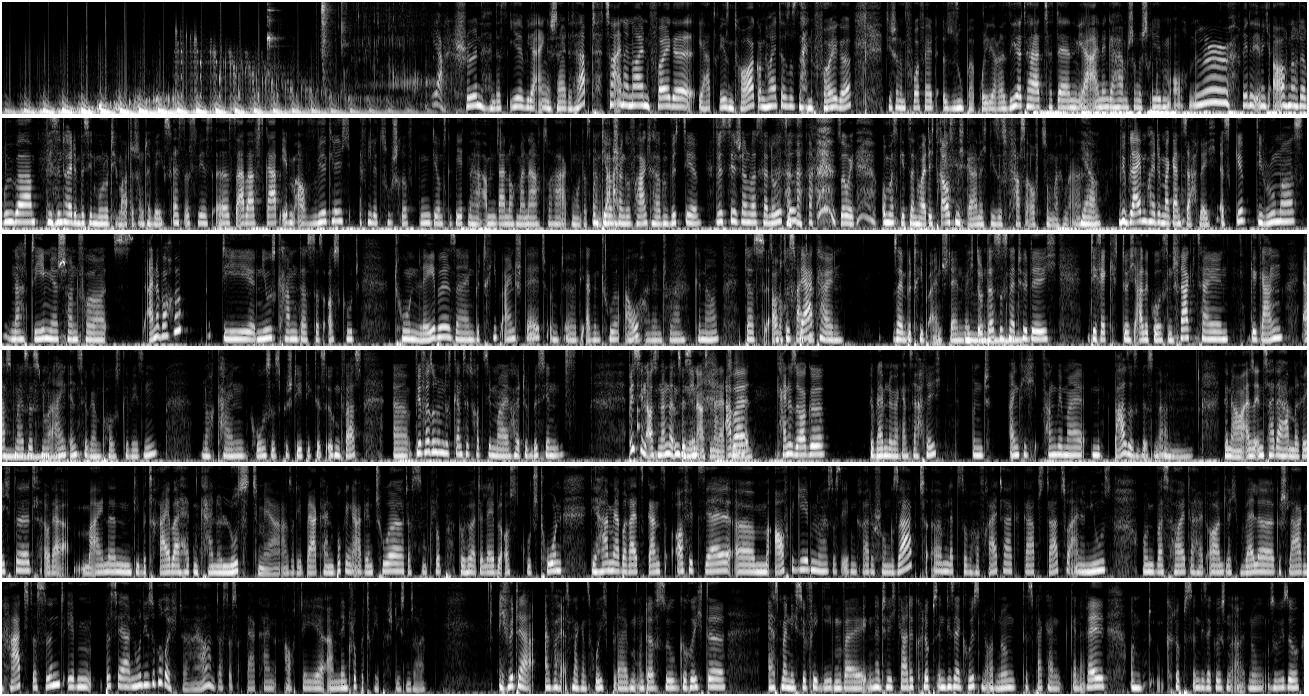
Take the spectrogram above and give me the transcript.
Mm-hmm. Ja, schön, dass ihr wieder eingeschaltet habt zu einer neuen Folge ja, Dresen Talk. Und heute ist es eine Folge, die schon im Vorfeld super polarisiert hat. Denn ja, einige haben schon geschrieben, oh nö, redet ihr nicht auch noch darüber? Wir sind heute ein bisschen monothematisch unterwegs. Es ist, wie es ist. Aber es gab eben auch wirklich viele Zuschriften, die uns gebeten haben, da nochmal nachzuhaken. Und, das und die auch schon gefragt haben, wisst ihr, wisst ihr schon, was da los ist? Zoe, um was geht's denn heute? Ich traue es mich gar nicht, dieses Fass aufzumachen. Ah. Ja, wir bleiben heute mal ganz sachlich. Es gibt die Rumors, nachdem ja schon vor einer Woche die News kam, dass das Ostgut Ton Label seinen Betrieb einstellt und äh, die Agentur auch. Agenturen. Genau. Dass das auch das Berghain seinen Betrieb einstellen möchte. Mhm. Und das ist mhm. natürlich direkt durch alle großen Schlagzeilen gegangen. Erstmal mhm. ist es nur mhm. ein Instagram-Post gewesen noch kein großes bestätigtes irgendwas. Äh, wir versuchen das Ganze trotzdem mal heute ein bisschen, bisschen auseinanderzunehmen. Ein bisschen auseinanderzunehmen. Aber keine Sorge, wir bleiben dabei ganz sachlich und eigentlich fangen wir mal mit Basiswissen an. Mhm. Genau, also Insider haben berichtet oder meinen, die Betreiber hätten keine Lust mehr. Also die Berghain Booking Agentur, das zum Club gehörte Label Ostgut Ton, die haben ja bereits ganz offiziell ähm, aufgegeben. Du hast es eben gerade schon gesagt. Ähm, letzte Woche Freitag gab es dazu eine News und was heute halt ordentlich Welle geschlagen hat, das sind eben bisher nur diese Gerüchte, ja, dass das Berghain auch die, ähm, den Clubbetrieb schließen soll. Ich würde da einfach erstmal ganz ruhig bleiben und auf so Gerüchte erstmal nicht so viel geben, weil natürlich gerade Clubs in dieser Größenordnung, das war kein generell und Clubs in dieser Größenordnung sowieso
